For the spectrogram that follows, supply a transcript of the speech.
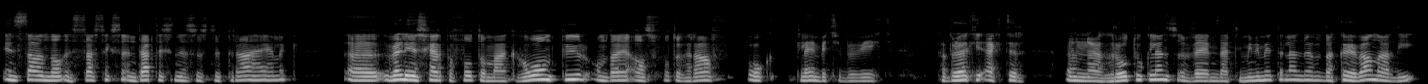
instellen dan een 60ste. Een 30ste is dus te traag eigenlijk. Uh, wil je een scherpe foto maken? Gewoon puur omdat je als fotograaf ook een klein beetje beweegt. Gebruik je echter een uh, groothoeklens, een 35 mm lens, dan kun je wel naar die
